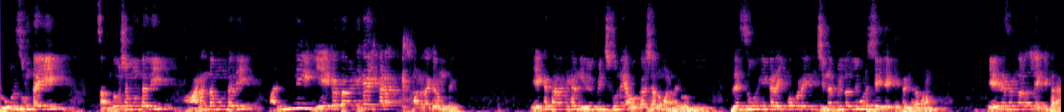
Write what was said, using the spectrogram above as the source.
రూల్స్ ఉంటాయి సంతోషం ఉంటుంది ఆనందం ఉంటుంది అన్ని ఏకతాటిగా ఇక్కడ మన దగ్గర ఉంటాయి. ఏకతాటిగా నిరూపించుకునే అవకాశాలు మన దగ్గర ఉంటాయి. ప్లస్ ఇక్కడ ఇంకొకటి చిన్న పిల్లల్ని కూడా స్టేజ్ ఎక్కిస్తాం కదా మనం. ఏ సంఘాలలో ఎక్కితారా?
